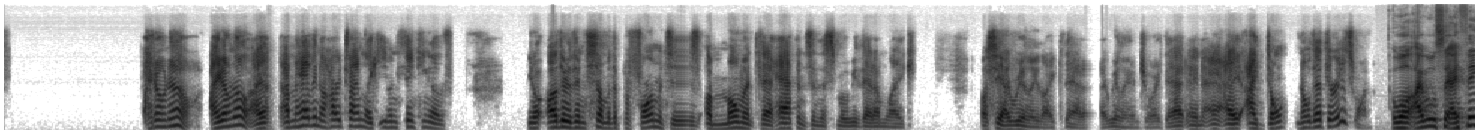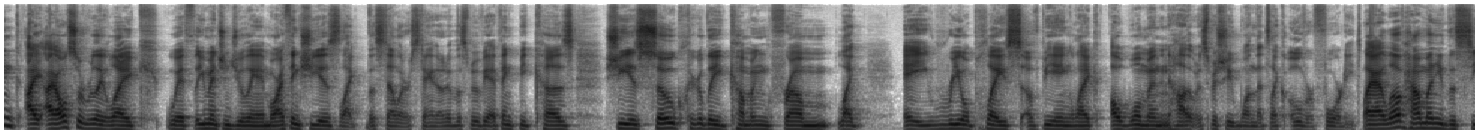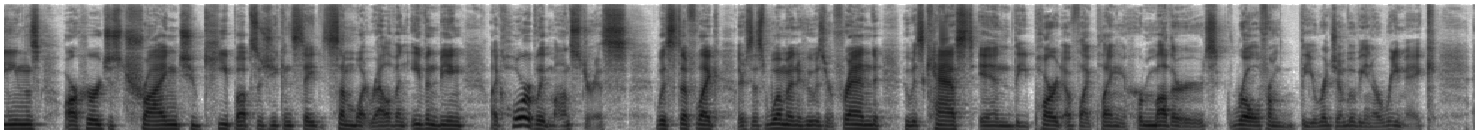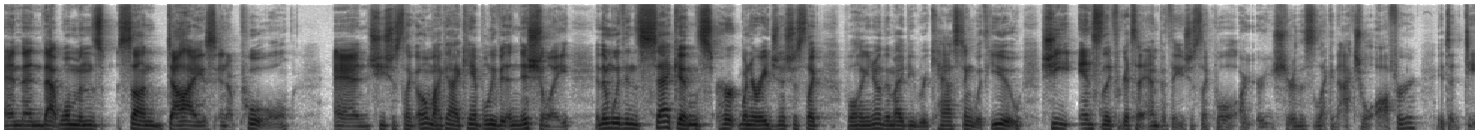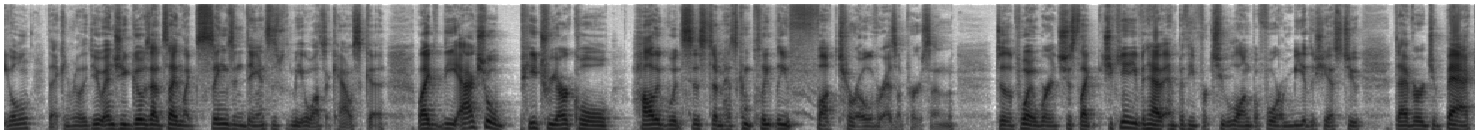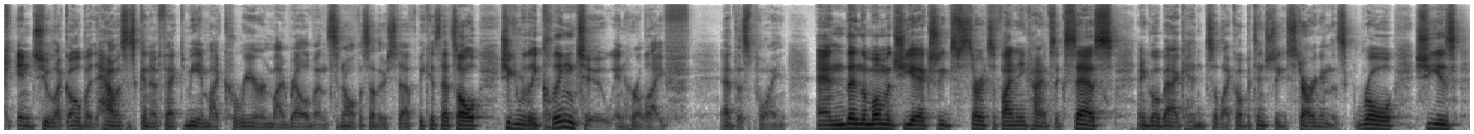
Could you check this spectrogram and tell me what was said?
I don't know. I don't know. I, I'm having a hard time like even thinking of, you know, other than some of the performances, a moment that happens in this movie that I'm like, well, see, I really liked that. I really enjoyed that, and I, I don't know that there is one. Well, I will say, I think I, I also really like with you mentioned Julianne Moore. I think she is like the stellar standout of this movie. I think because she is so clearly coming from like a real place of being like a woman in Hollywood, especially one that's like over 40. Like, I love how many of the scenes are her just trying to keep up so she can stay somewhat relevant, even being like horribly monstrous with stuff like there's this woman who is her friend who is cast in the part of like playing her mother's role from the original movie in a remake and then that woman's son dies in a pool and she's just like, "Oh my god, I can't believe it!" Initially, and then within seconds, her when her agent is just like, "Well, you know, they might be recasting with you," she instantly forgets that empathy. She's just like, "Well, are, are, you sure this is like an actual offer? It's a deal that I can really do." And she goes outside and like sings and dances with Mia Wasikowska. Like the actual patriarchal Hollywood system has completely fucked her over as a person to the point where it's just like she can't even have empathy for too long before immediately she has to diverge back into like oh but how is this going to affect me and my career and my relevance and all this other stuff? Because that's all she can really cling to in her life at this point. And then the moment she actually starts to find any kind of success and go back into like oh potentially starring in this role she is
